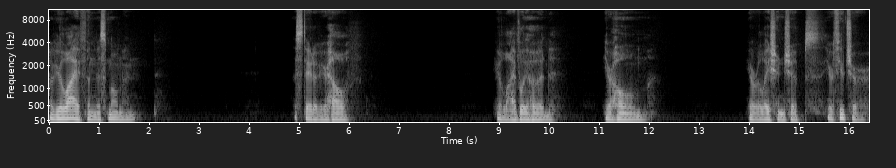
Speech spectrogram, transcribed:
of your life in this moment the state of your health, your livelihood, your home your relationships, your future.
